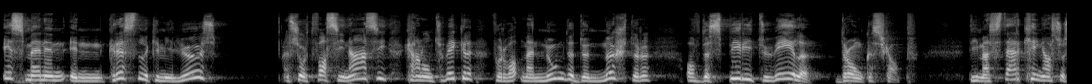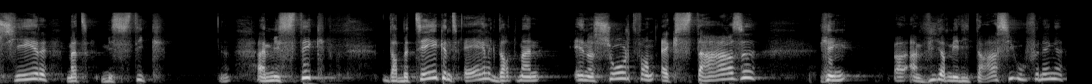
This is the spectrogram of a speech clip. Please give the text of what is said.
is men in christelijke milieus een soort fascinatie gaan ontwikkelen voor wat men noemde de nuchtere of de spirituele dronkenschap, die men sterk ging associëren met mystiek. En mystiek dat betekent eigenlijk dat men in een soort van extase ging, eh, en via meditatieoefeningen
